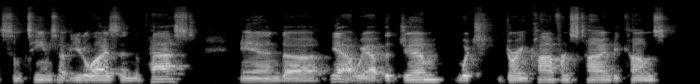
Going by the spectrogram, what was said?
some teams have utilized in the past. And yeah, we have the gym, which during conference time becomes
